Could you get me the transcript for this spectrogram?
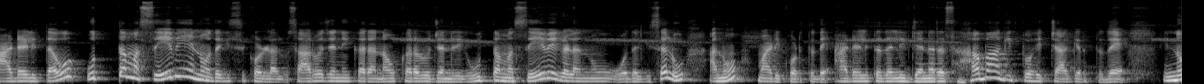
ಆಡಳಿತವು ಉತ್ತಮ ಸೇವೆಯನ್ನು ಒದಗಿಸಿಕೊಳ್ಳಲು, ಸಾರ್ವಜನಿಕರ ನೌಕರರು ಜನರಿಗೆ ಉತ್ತಮ ಸೇವೆಗಳನ್ನು ಒದಗಿಸಲು ಅನು ಮಾಡಿಕೊಡ್ತದೆ. ಆಡಳಿತದಲ್ಲಿ ಜನರ ಸಹಭಾಗಿತ್ವ ಹೆಚ್ಚಾಗಿರ್ತದೆ. ಇನ್ನು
